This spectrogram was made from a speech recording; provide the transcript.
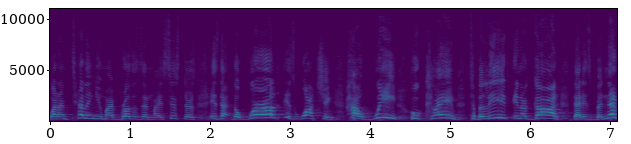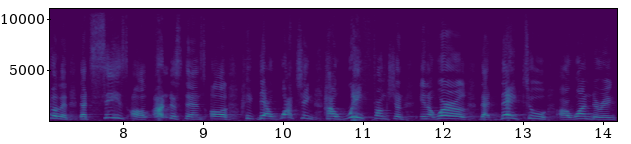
What I'm telling you, my brothers and my sisters, is that the world is watching how we who claim to believe in a God that is benevolent, that sees all, understands all, they're watching how we function in a world that they too are wondering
